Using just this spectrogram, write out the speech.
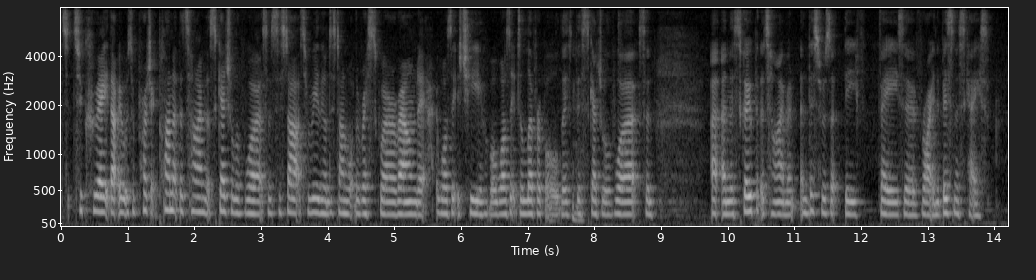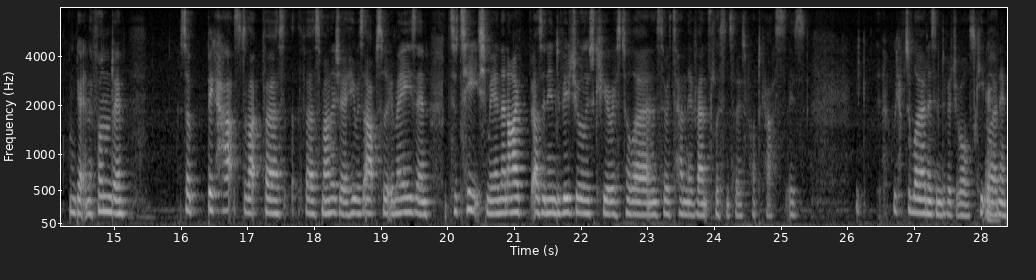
to, to create that it was a project plan at the time that schedule of work so to start to really understand what the risks were around it was it achievable was it deliverable this, this mm-hmm. schedule of works and uh, and the scope at the time and, and this was at the phase of writing the business case and getting the funding. So big hats to that first first manager. He was absolutely amazing to teach me, and then I, as an individual, is curious to learn. And so attend the events, listen to those podcasts. Is we have to learn as individuals. Keep mm. learning.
